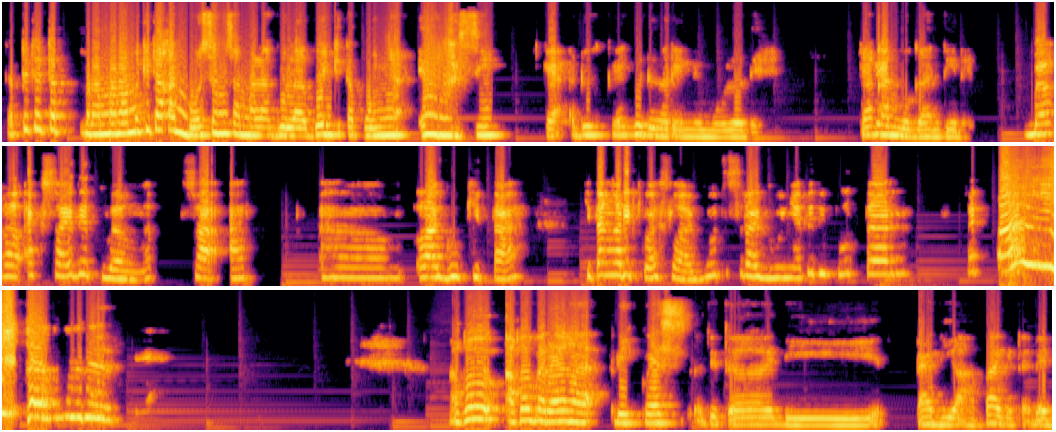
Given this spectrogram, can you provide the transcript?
tapi tetap lama-lama kita akan bosan sama lagu-lagu yang kita punya ya nggak sih? Kayak aduh kayak gue dengerin ini mulu deh. Kayak akan gue ganti deh. Bakal excited banget saat em, lagu kita kita nge-request lagu terus lagunya tuh diputar. Bener. Aku aku pernah nggak request waktu itu di radio apa gitu dan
